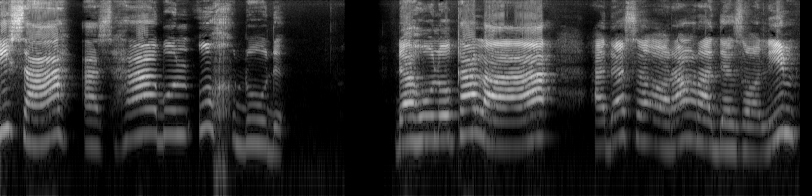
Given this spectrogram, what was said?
Kisah Ashabul Ukhdud Dahulu kala ada seorang raja zolim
